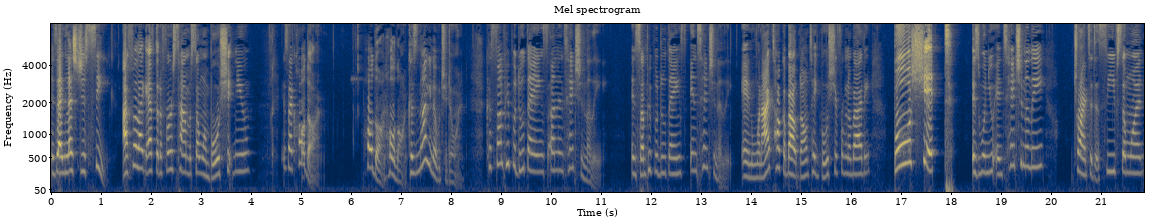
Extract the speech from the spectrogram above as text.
it's like, let's just see. I feel like after the first time of someone bullshitting you, it's like, hold on. Hold on, hold on. Because now you know what you're doing. Because some people do things unintentionally, and some people do things intentionally. And when I talk about don't take bullshit from nobody, bullshit is when you intentionally trying to deceive someone,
